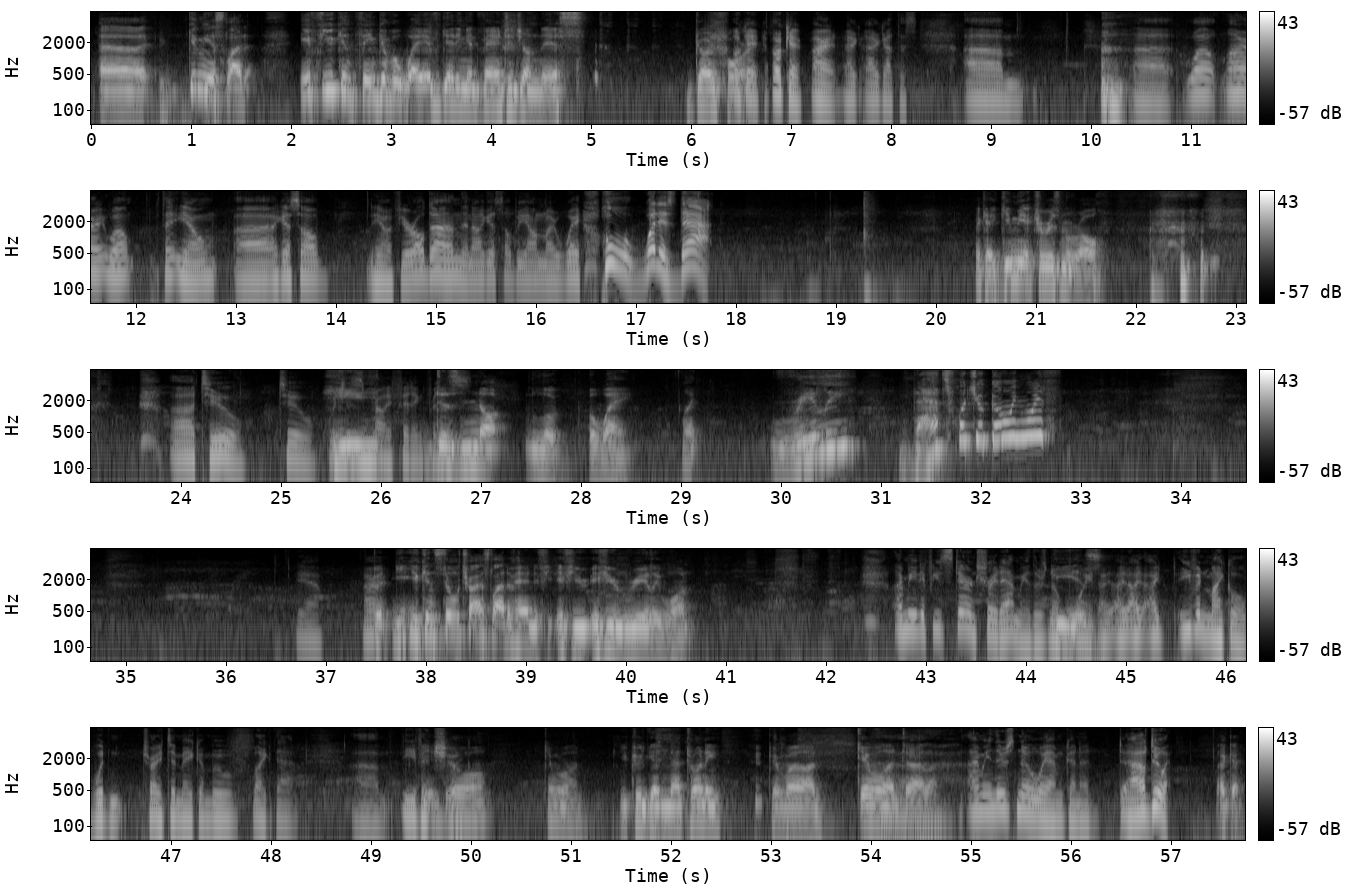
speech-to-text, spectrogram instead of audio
Uh, give me a slide. If you can think of a way of getting advantage on this, go for Okay, it. okay, Okay. all right, I, I got this. Um, uh, well, all right, well, th- you know, uh, I guess I'll, you know, if you're all done, then I guess I'll be on my way. Oh, what is that? Okay, give me a charisma roll. Uh, two, two, which he is probably fitting for does this. not look away. Like, really? That's what you're going with? Yeah. All right. But you, you can still try a sleight of hand if you, if you if you really want. I mean, if he's staring straight at me, there's no He point. I, I, I, even Michael wouldn't try to make a move like that. Um, even You Michael. sure? Come on. You could get in that 20. Come on. Come on, Tyler. I mean, there's no way I'm gonna. I'll do it. Okay.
